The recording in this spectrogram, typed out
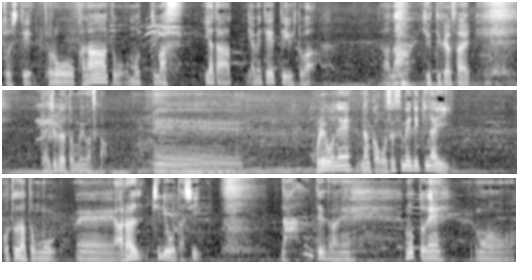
として撮ろうかなと思ってます。嫌だやめてっていう人はあの 言ってください。大丈夫だと思いますか？えー、これをねなんかおすすめできないことだと思う。えー、荒治療だし何ていうのかね。もっとねも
